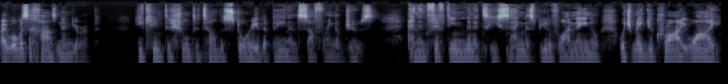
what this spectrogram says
Right? What was a chazan in Europe? He came to shul to tell the story, of the pain and suffering of Jews. And in 15 minutes, he sang this beautiful Anenu, which made you cry. Why?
